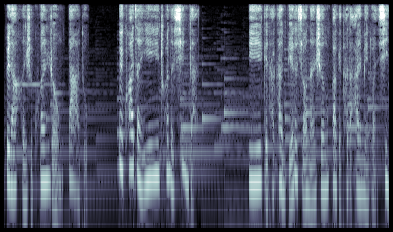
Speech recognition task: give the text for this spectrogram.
对他很是宽容大度，会夸赞依依穿的性感。依依给他看别的小男生发给他的暧昧短信，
